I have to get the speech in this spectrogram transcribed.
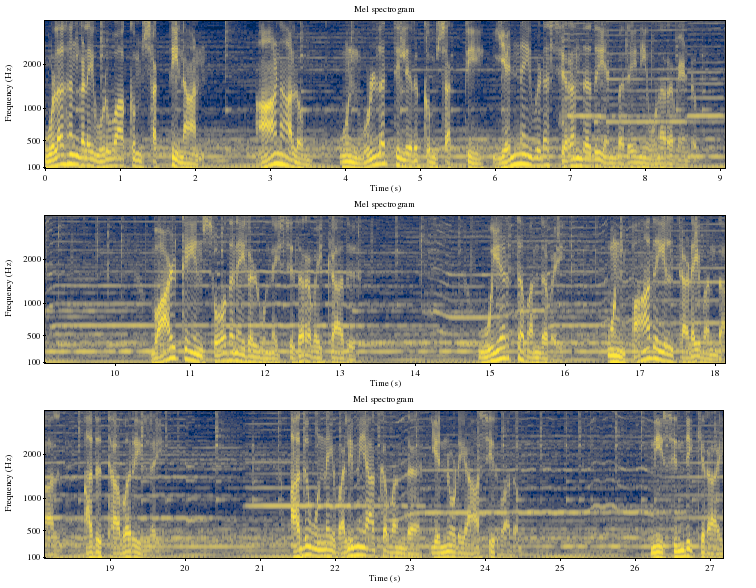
உலகங்களை உருவாக்கும் சக்தி நான் ஆனாலும் உன் உள்ளத்தில் இருக்கும் சக்தி என்னை விட சிறந்தது என்பதை நீ உணர வேண்டும். வாழ்க்கையின் சோதனைகள் உன்னை சிதற வைக்காது. உயர்த்த வந்தவை. உன் பாதையில் தடை வந்தால் அது தவறு இல்லை அது உன்னை வலிமையாக்க வந்த என்னுடைய ஆசீர்வாதம். நீ சிந்திக்கிறாய்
